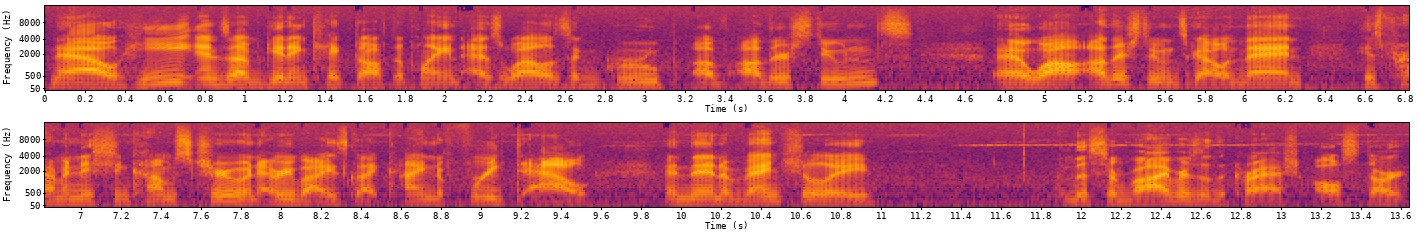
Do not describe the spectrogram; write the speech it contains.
Now, he ends up getting kicked off the plane as well as a group of other students, uh, while other students go, and then his premonition comes true, and everybody's like kind of freaked out. And then eventually, the survivors of the crash all start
